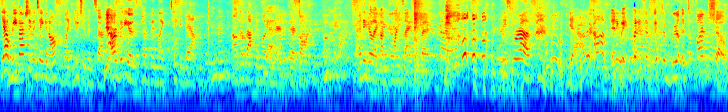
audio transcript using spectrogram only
Yeah, we've actually been taken off of like YouTube and stuff. Yeah. Our videos have been like taken down. Mm-hmm. I'll go back and look, and they're they're gone. Okay. I think they're like on porn sites, but at least we're up. Yeah, they're up. Anyway, but it's a it's a real it's a fun show.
